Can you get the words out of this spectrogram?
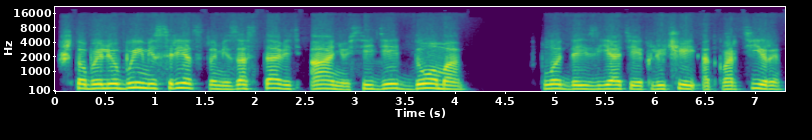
чтобы любыми средствами заставить Аню сидеть дома, вплоть до изъятия ключей от квартиры.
